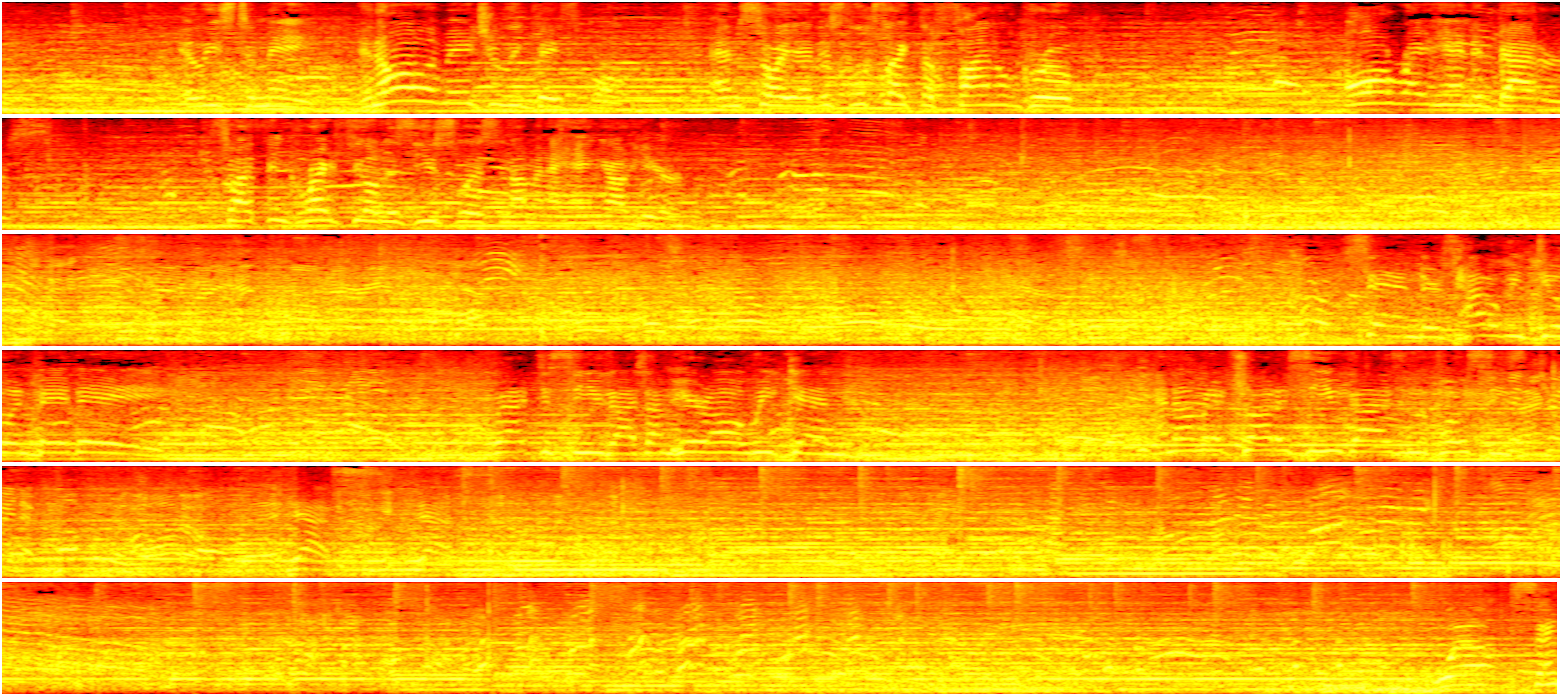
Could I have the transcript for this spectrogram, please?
at least to me, in all of Major League Baseball. And so, yeah, this looks like the final group. All right-handed batters. So I think right field is useless, and I'm going to hang out here.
